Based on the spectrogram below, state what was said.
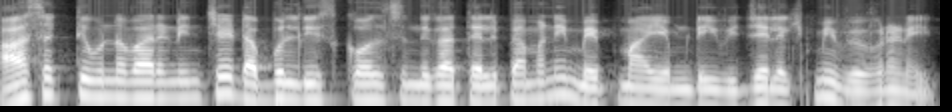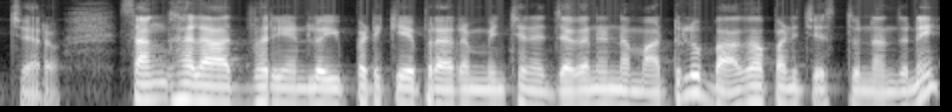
ఆసక్తి ఉన్నవారి నుంచే డబ్బులు తీసుకోవాల్సిందిగా తెలిపామని మెప్మా ఎండీ విజయలక్ష్మి వివరణ ఇచ్చారు. సంఘాల ఆధ్వర్యంలో ఇప్పటికే ప్రారంభించిన జగనన్న మాటలు బాగా పనిచేస్తున్నందునే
